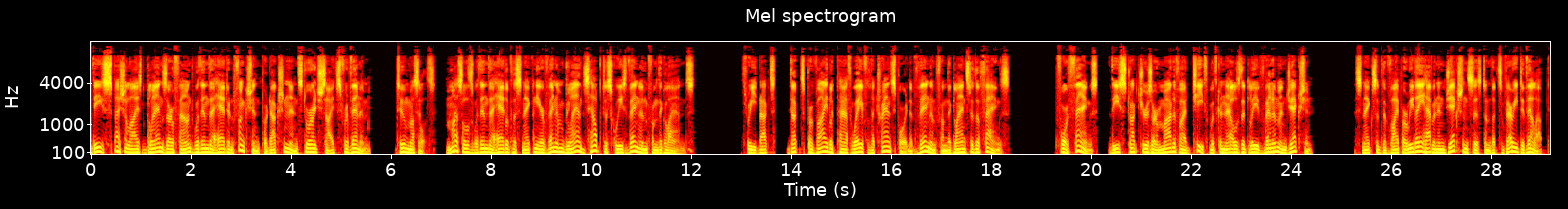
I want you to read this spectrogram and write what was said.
These specialized glands are found within the head and function production and storage sites for venom. 2. Muscles. Muscles within the head of the snake near venom glands help to squeeze venom from the glands. 3. Ducts. Ducts provide a pathway for the transport of venom from the glands to the fangs. 4. Fangs. These structures are modified teeth with canals that leave venom injection. Snakes of the Viperidae have an injection system that's very developed.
